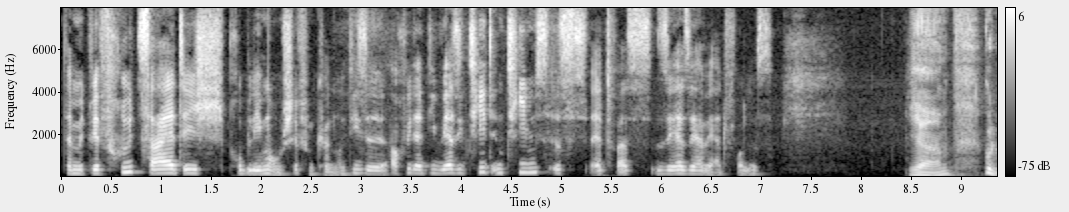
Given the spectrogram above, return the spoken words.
damit wir frühzeitig Probleme umschiffen können. Und diese auch wieder Diversität in Teams ist etwas sehr, sehr Wertvolles. Ja, gut,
